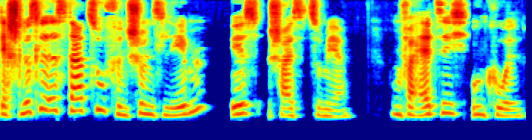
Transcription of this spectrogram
der Schlüssel ist dazu, für ein schönes Leben, ist scheiße zu mir und verhält sich uncool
